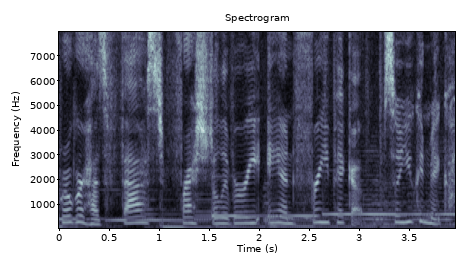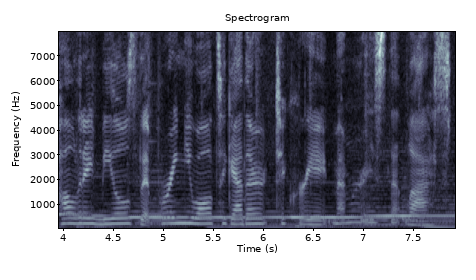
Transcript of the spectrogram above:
Kroger has fast, fresh delivery and free pickup so you can make holiday meals that bring you all together to create memories that last.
